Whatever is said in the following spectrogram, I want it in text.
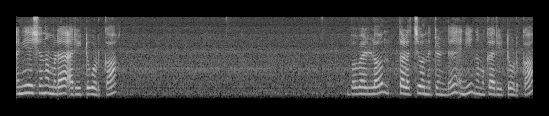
അതിനുശേഷം നമ്മുടെ അരി ഇട്ട് കൊടുക്കുക ഇപ്പോൾ വെള്ളം തിളച്ച് വന്നിട്ടുണ്ട്. ഇനി നമുക്ക് അരി ഇട്ട് കൊടുക്കാം.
